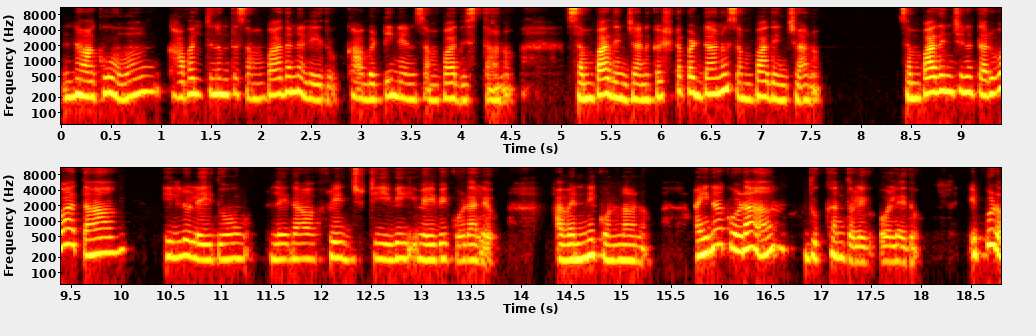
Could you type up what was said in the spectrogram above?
నాకు కావలసినంత సంపాదన లేదు. కాబట్టి నేను సంపాదిస్తాను. సంపాదించాను కష్టపడ్డాను సంపాదించాను. సంపాదించిన తరువాత ఇల్లు లేదు లేదా ఫ్రిడ్జ్ టీవీ ఇవేవి కూడా లేవు. అవన్నీ కొన్నాను. అయినా కూడా దుఃఖం తొలగిపోలేదు. ఇప్పుడు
